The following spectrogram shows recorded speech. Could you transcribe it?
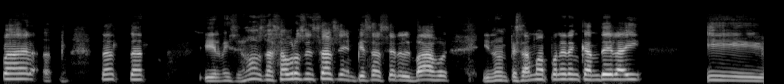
para, ta, ta, y él me dice, no, está sabroso en salsa, y empieza a hacer el bajo, y nos empezamos a poner en candela ahí, y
